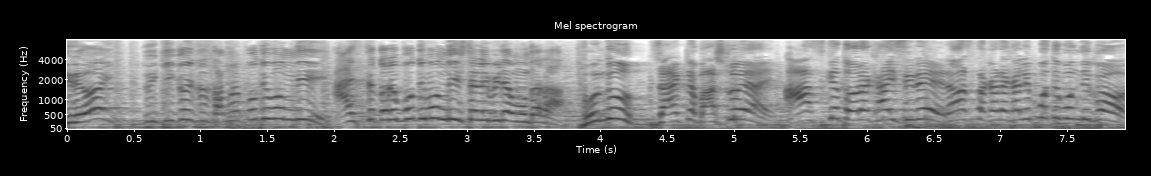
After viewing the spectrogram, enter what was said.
কিরে ওই তুই কি কইছিস আমরা প্রতিবন্ধী। আজকে তোরে প্রতিবন্ধী স্টাইলে বিটা মুদারা বন্ধু যা একটা বাস লয়ে আয়। আজকে তোরা খাইছি রে রাস্তাঘাটে খালি প্রতিবন্ধী কর।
